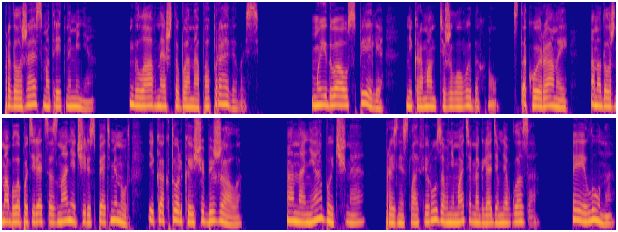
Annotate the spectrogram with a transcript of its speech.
продолжая смотреть на меня. «Главное, чтобы она поправилась». «Мы едва успели», — некромант тяжело выдохнул. «С такой раной она должна была потерять сознание через пять минут, и как только еще бежала». «Она необычная», — произнесла Фируза, внимательно глядя мне в глаза. «Эй, Луна,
